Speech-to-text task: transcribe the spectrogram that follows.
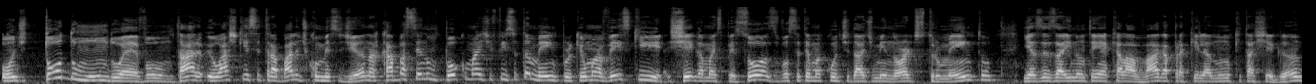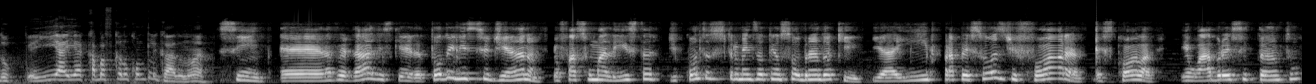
onde todo mundo é voluntário, eu acho que esse trabalho de começo de ano acaba sendo um pouco mais difícil também, porque uma vez que chega mais pessoas, você tem uma quantidade menor de instrumento e às vezes aí não tem aquela vaga para aquele aluno que está chegando e aí acaba ficando complicado, não é? Sim, é, na verdade, esquerda, todo início de ano eu faço uma lista de quantos instrumentos eu tenho sobrando aqui. E aí, para pessoas de fora da escola, eu abro esse tanto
